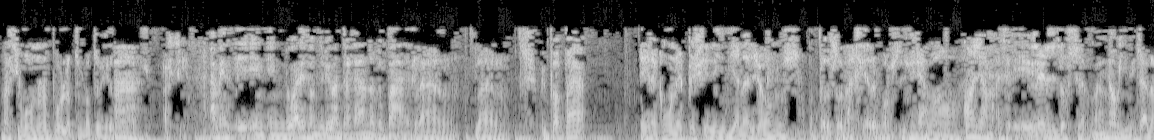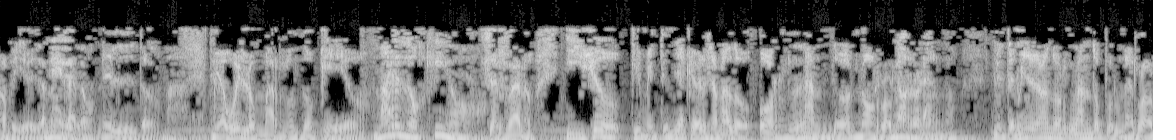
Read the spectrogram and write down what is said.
nacimos uno en un pueblo, otro en otro y otro en Ah. otro, así. Ah, eh, en, en lugares donde lo iban trasladando a tu padre. Claro, claro. Mi papá era como una especie de Indiana Jones, un personaje hermosísimo. Mirá, vos. ¿cómo se llama? Eh, Neldo Serrano. no vive. Ya no vive, ya no Neldo. está. Neldo. Mi abuelo Mardoqueo Mardoqueo. Serrano. Y yo, que me tendría que haber llamado Orlando, no Rolando. No Rolando. Me terminé llamando Orlando por un error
